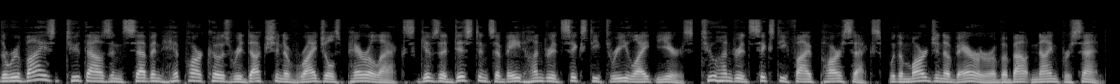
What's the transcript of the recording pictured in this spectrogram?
The revised 2007 Hipparcos reduction of Rigel's parallax gives a distance of 863 light-years 265 parsecs, with a margin of error of about 9%.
